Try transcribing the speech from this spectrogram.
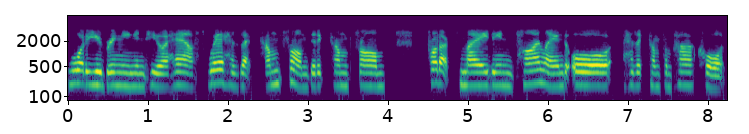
what are you bringing into your house? Where has that come from? Did it come from products made in Thailand or has it come from Harcourt?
